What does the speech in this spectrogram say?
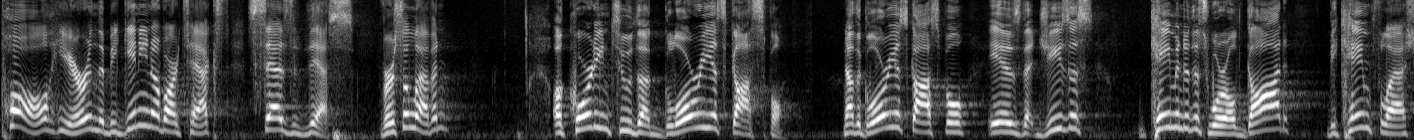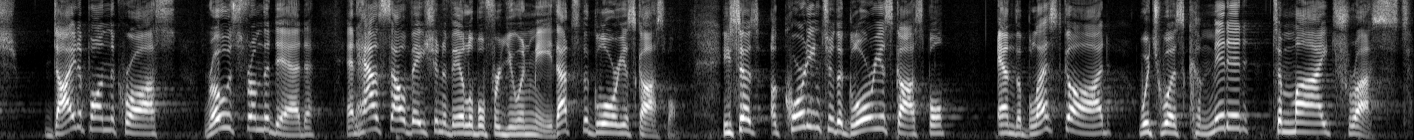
Paul, here in the beginning of our text, says this verse 11 according to the glorious gospel. Now, the glorious gospel is that Jesus came into this world, God became flesh, died upon the cross, rose from the dead, and has salvation available for you and me. That's the glorious gospel. He says, according to the glorious gospel and the blessed God, which was committed to my trust.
